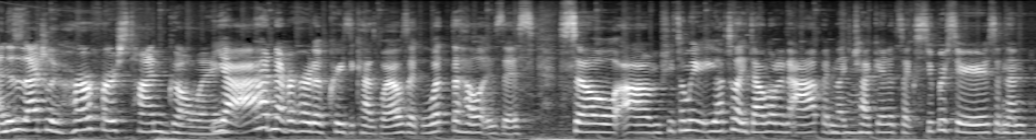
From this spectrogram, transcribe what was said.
And this is actually her first time going. Yeah, I had never heard of Crazy Cazboy. I was like, what the hell is this? So um, she told me you have to like download an app and like mm-hmm. check in. It's like super serious. And then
